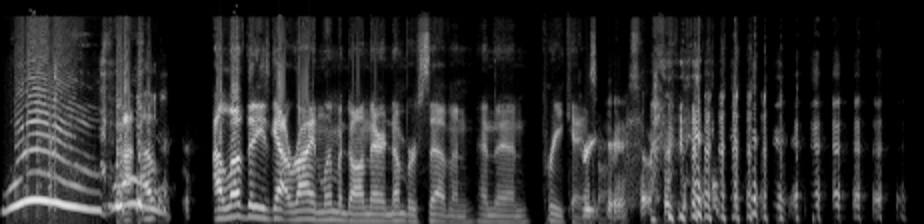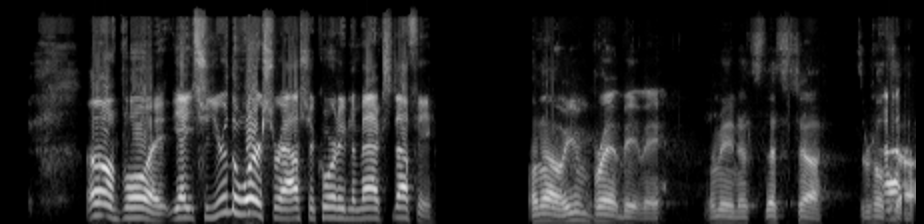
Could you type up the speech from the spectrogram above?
Woo! I, I, I love that he's got Ryan Lemond on there, number seven, and then pre-K. oh boy, yeah. So you're the worst, Roush, according to Max Duffy. I know, even Brent beat me. I mean, that's that's tough. It's real Uh, tough.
